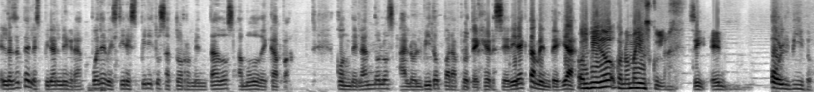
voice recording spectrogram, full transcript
El danzante de la espiral negra puede vestir espíritus atormentados a modo de capa, condenándolos al olvido para protegerse directamente, ya. Olvido con O mayúscula. Sí, en olvido.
